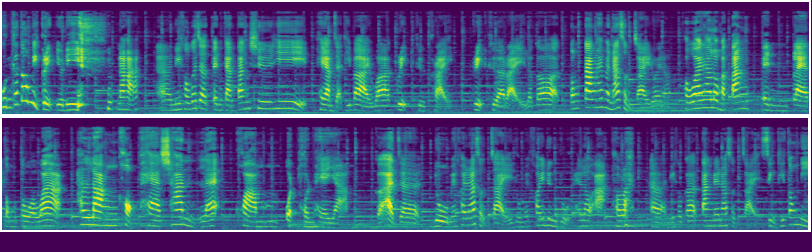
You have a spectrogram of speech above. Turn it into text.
คุณก็ต้องมีกริดอยู่ดีนะคะ อันนี้เขาก็จะเป็นการตั้งชื่อที่พยายามจะอธิบายว่ากริดคือใครกริดคืออะไร แล้วก็ต้องตั้งให้มันน่าสนใจด้วยเนาะเพราะว่าถ้าเรามาตั้งเป็นแปลตรงตัวว่า พลังของแพชชั่น และความอดทนพยายาม ก็อาจจะดูไม่ค่อยน่าสนใจ ดูไม่ค่อยดึงดูดให้เราอ่านเท่าไหร่อันนี้เขาก็ตั้งได้น่าสนใจ สิ่งที่ต้องมี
